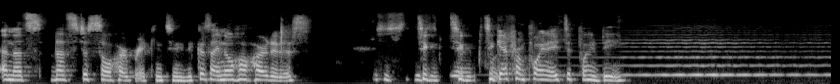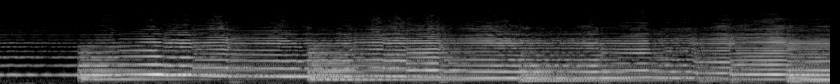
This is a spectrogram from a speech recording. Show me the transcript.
And that's that's just so heartbreaking to me because I know how hard it is, is to, to, to get from point A to point B. So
